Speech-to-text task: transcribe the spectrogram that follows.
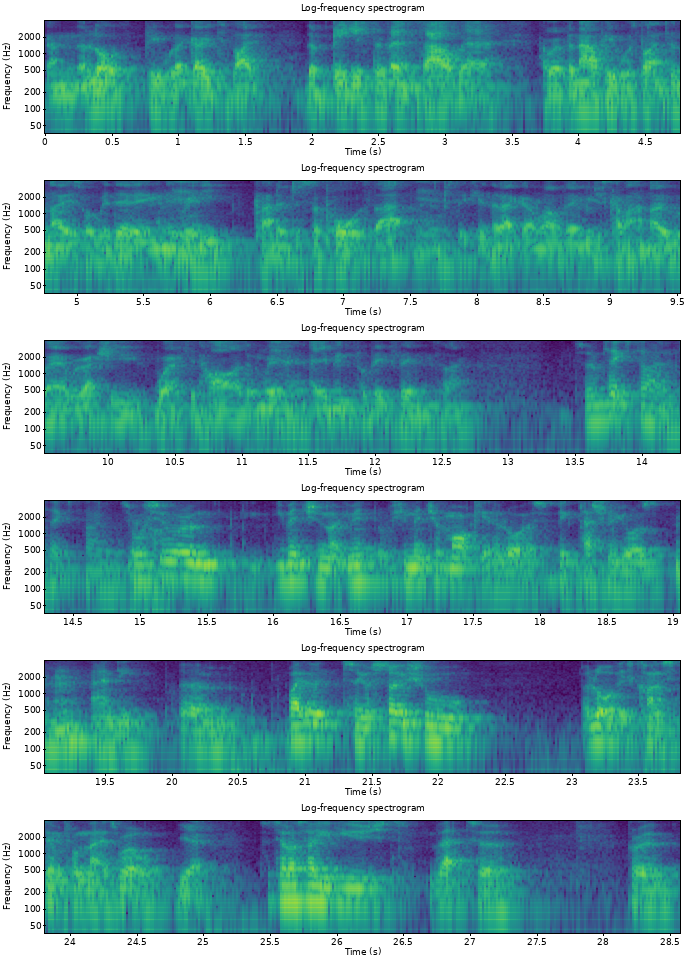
the, and a lot of people that go to like the biggest events out there. However, now people are starting to notice what we're doing, and it Yeah. really kind of just supports that. Yeah. It sticks in the background rather than we just come out of nowhere. We're actually working hard and we're Yeah. aiming for big things. So So It takes time. It takes time. So what's your um? You mentioned like you, you mentioned marketing a lot. That's a big passion of yours, Mhm. Andy. Um, like your- so your social, a lot of it's kind of stemmed from that as well. yeah. So tell us how you've used that to grow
